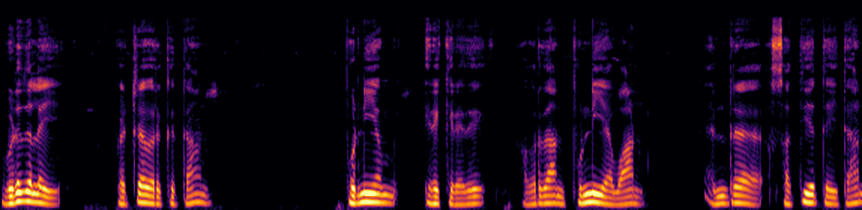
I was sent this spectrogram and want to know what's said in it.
விடுதலை பெற்றவருக்குத்தான் புண்ணியம் இருக்கிறது. அவர்தான் புண்ணியவான் என்ற சத்தியத்தை தான்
